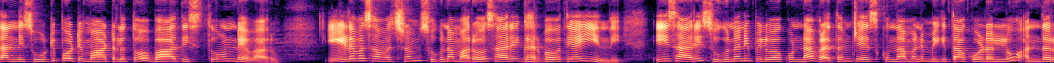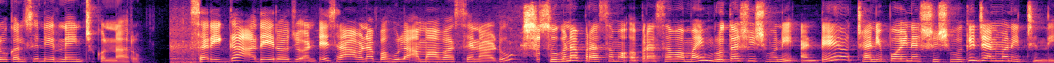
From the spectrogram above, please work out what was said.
తన్ని సూటిపోటి మాటలతో బాధిస్తూ ఉండేవారు. ఏడవ సంవత్సరం సుగుణ మరోసారి గర్భవతి అయ్యింది. ఈసారి సుగుణని పిలవకుండా వ్రతం చేసుకుందామని మిగతా కోడళ్ళు అందరూ కలిసి నిర్ణయించుకున్నారు. సరిగ్గా అదే రోజు అంటే శ్రావణ బహుళ అమావాస్య నాడు సుగుణ ప్రసవ ప్రసవమై మృత శిశువుని అంటే చనిపోయిన శిశువుకి జన్మనిచ్చింది.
